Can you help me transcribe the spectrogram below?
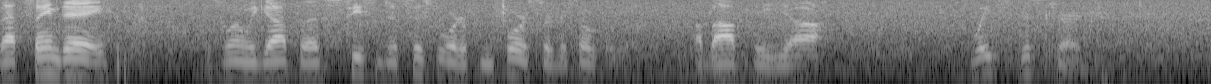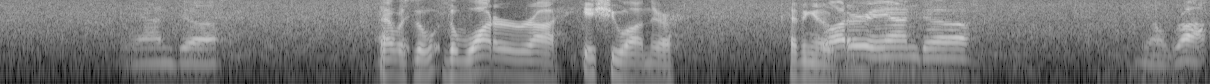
that same day is when we got the cease and desist order from the Forest Service about the uh, waste discharge. And uh, That was the the water uh, issue on there, having a water and uh, you know rock.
